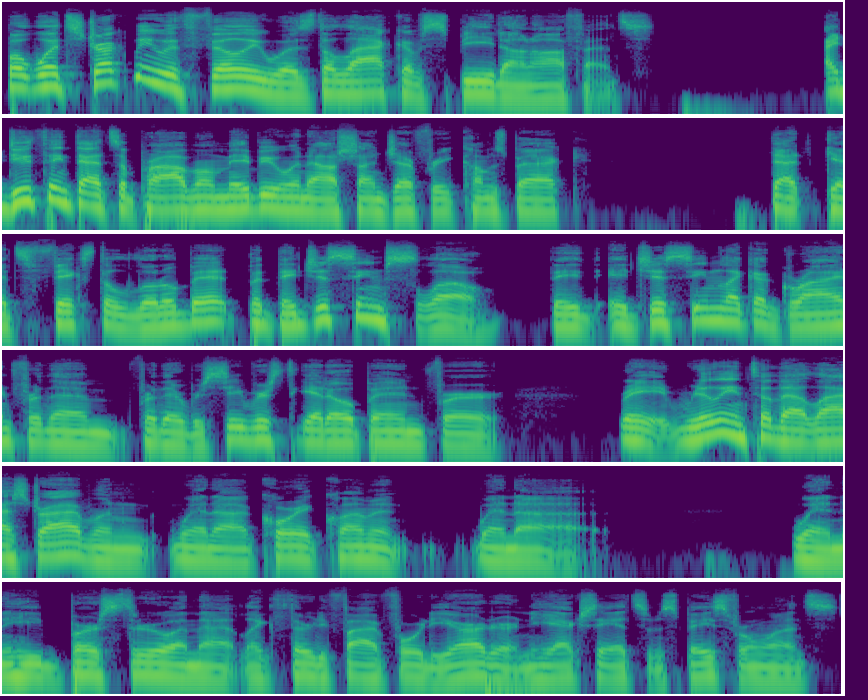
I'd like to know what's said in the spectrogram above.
But what struck me with Philly was the lack of speed on offense. I do think that's a problem. Maybe when Alshon Jeffery comes back, that gets fixed a little bit, but they just seem slow. They it just seemed like a grind for them for their receivers to get open for really until that last drive when when uh, Corey Clement when uh when he burst through on that like 35 40 yarder and he actually had some space for once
